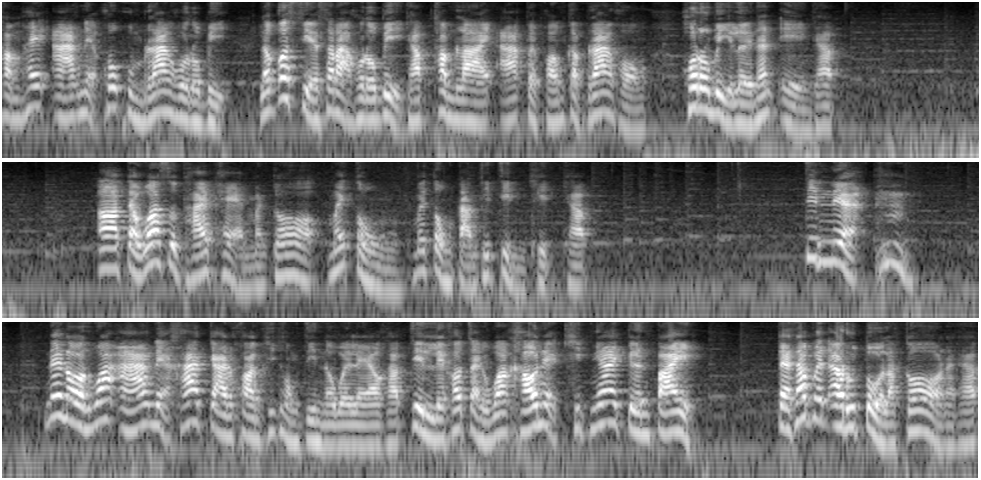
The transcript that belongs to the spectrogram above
ทำให้อาร์คเนี่ยควบคุมร่างโฮโรบิ แล้วก็เสียสละโฮโรบิครับทำลายอาร์คไปพร้อมกับร่างของโฮโรบิเลยนั่นเองครับ อ่าแต่ว่าสุดท้ายแผนมันก็ไม่ตรงไม่ตรงตามที่จินคิดครับ จินเนี่ย แน่นอนว่าอาร์คเนี่ยคาดการความคิดของจินเอาไว้แล้วครับ จินเลยเข้าใจว่าเขาเนี่ยคิดง่ายเกินไป แต่ถ้าเป็นอารุโตะละก็นะครับ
